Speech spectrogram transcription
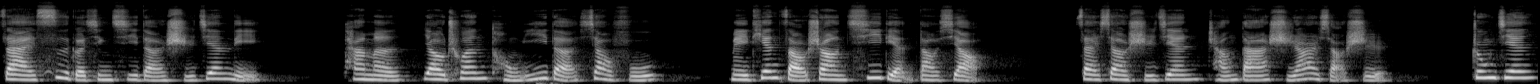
在四个星期的时间里，他们要穿统一的校服，每天早上七点到校。在校时间长达十二小时，中间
